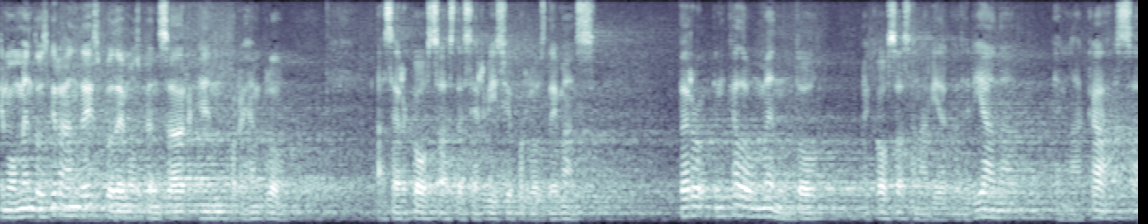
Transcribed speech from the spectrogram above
en momentos grandes podemos pensar en, por ejemplo, hacer cosas de servicio por los demás, pero en cada momento hay cosas en la vida cotidiana, en la casa,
